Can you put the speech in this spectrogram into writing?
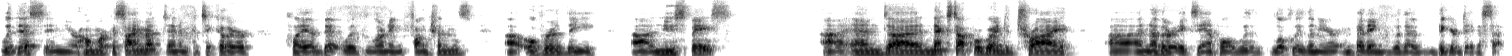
with this in your homework assignment, and in particular, play a bit with learning functions uh, over the uh, new space. Uh, and uh, next up, we're going to try uh, another example with locally linear embedding with a bigger data set.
